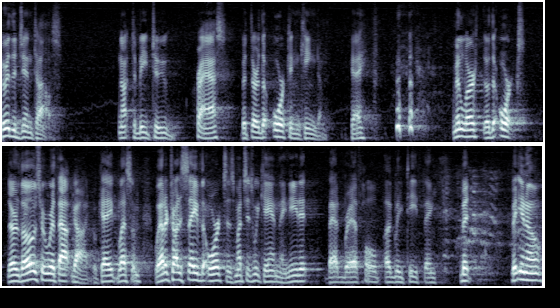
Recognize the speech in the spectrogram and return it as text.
Who are the Gentiles? Not to be too crass, but they're the Orcan kingdom. Okay? Middle Earth, they're the orcs. They're those who are without God. Okay? Bless them. We ought to try to save the orcs as much as we can. They need it. Bad breath, whole ugly teeth thing. But, but you know,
